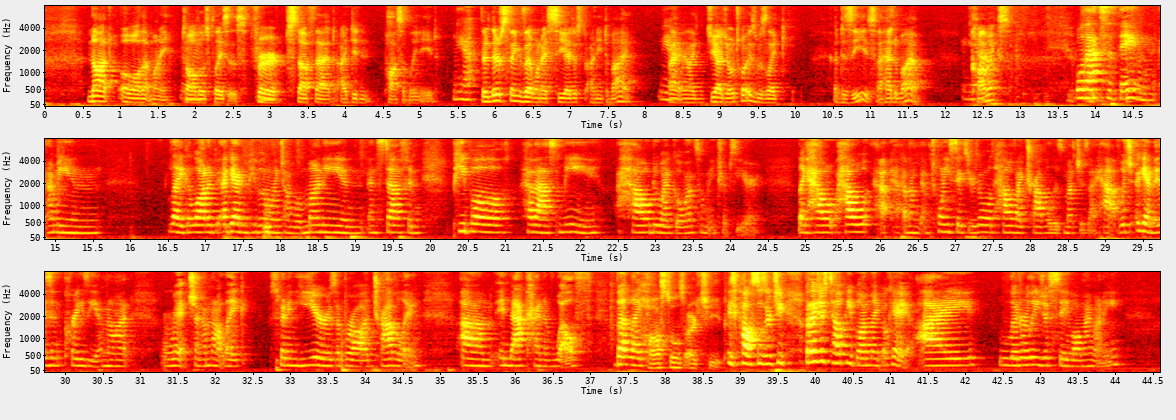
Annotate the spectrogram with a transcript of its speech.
not owe all that money to all Mhm. those places for stuff that I didn't possibly need. yeah, There, there's things that when I see, I just I need to buy. yeah, I, like GI Joe toys was like a disease. I had to buy them. yeah. Comics. Well, that's the thing. I mean, like a lot of again, people don't want to talk about money and and stuff, and people have asked me, how do I go on so many trips a year? Like how how I'm, I'm 26 years old. How have I traveled as much as I have? Which again isn't crazy. I'm not rich. Like I'm not like spending years abroad traveling um, in that kind of wealth. But like Hostels are cheap. hostels are cheap. But I just tell people, I'm like, okay, I literally just save all my money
